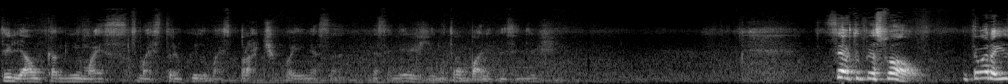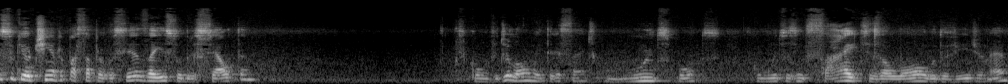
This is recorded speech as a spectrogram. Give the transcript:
trilhar um caminho mais, mais tranquilo, mais prático aí nessa, nessa energia, no trabalho com essa energia. Certo, pessoal? Então era isso que eu tinha para passar para vocês aí sobre o Celta. Ficou um vídeo longo, interessante, com muitos pontos, com muitos insights ao longo do vídeo, né?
